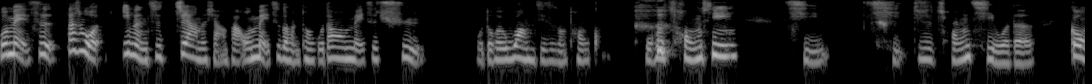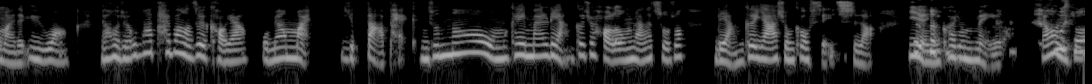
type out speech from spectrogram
我每次，但是我 even 是这样的想法，我每次都很痛苦，但我每次去。我都会忘记这种痛苦，我会重新起起，就是重启我的购买的欲望。然后我觉得哇，太棒了，这个烤鸭我们要买一个大 pack。你说 no，我们可以买两个就好了，我们两个吃。我说两个鸭胸够谁吃啊？一人一块就没了。然后你说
